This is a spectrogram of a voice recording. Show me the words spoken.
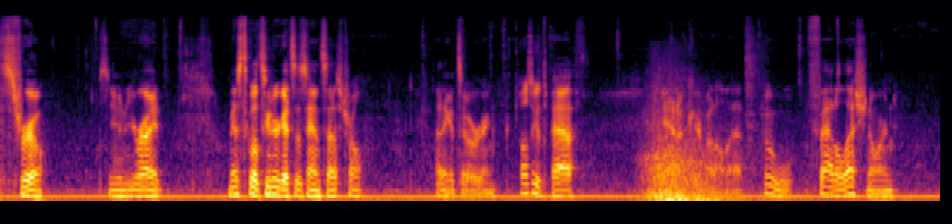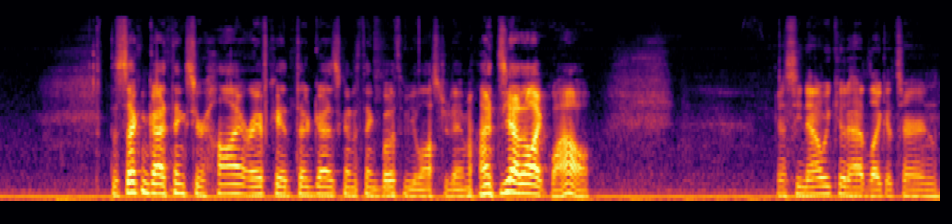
It's true. So you're, you're right. Mystical Tutor gets his ancestral. I think it's O ring. Also gets path. Yeah, I don't care about all that. Ooh, Fat Elesh Norn. The second guy thinks you're high or AFK. The third guy's going to think both of you lost your damn minds. yeah, they're like, wow. Yeah, see, now we could have like a turn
